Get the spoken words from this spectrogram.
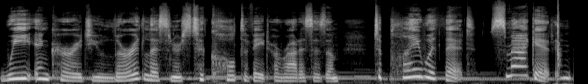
We encourage you, lurid listeners, to cultivate eroticism, to play with it, smack it, and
